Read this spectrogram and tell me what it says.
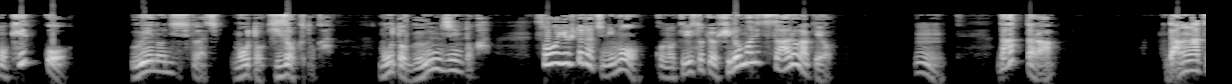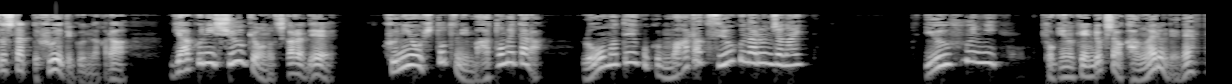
もう結構上の人たち、元貴族とか、元軍人とか、そういう人たちにも、このキリスト教広まりつつあるわけよ。うん。だったら、弾圧したって増えてくんだから、逆に宗教の力で国を一つにまとめたら、ローマ帝国また強くなるんじゃない？いうふうに、時の権力者は考えるんだよね。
